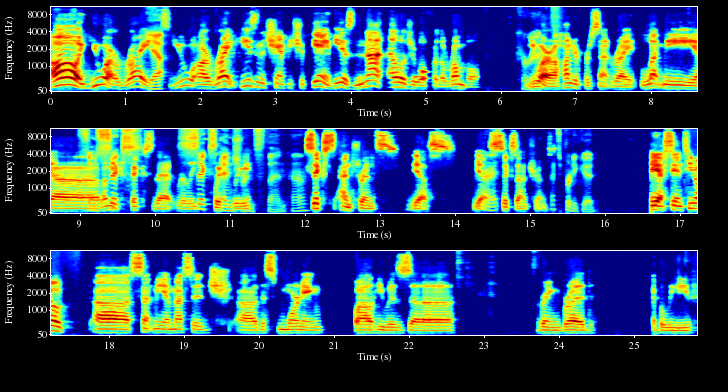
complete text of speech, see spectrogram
Oh, you are right. Yeah. You are right. He's in the championship game. He is not eligible for the Rumble. Correct. You are hundred percent right. Let me uh, So let six- me fix that really six quickly. entrants then, huh? Six entrance. Yes. Yes, right. six entrance. That's pretty good. Yeah, Santino uh, sent me a message uh, this morning while he was uh, bringing bread, I believe,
